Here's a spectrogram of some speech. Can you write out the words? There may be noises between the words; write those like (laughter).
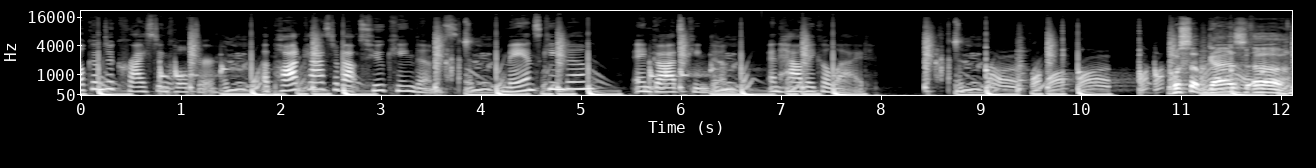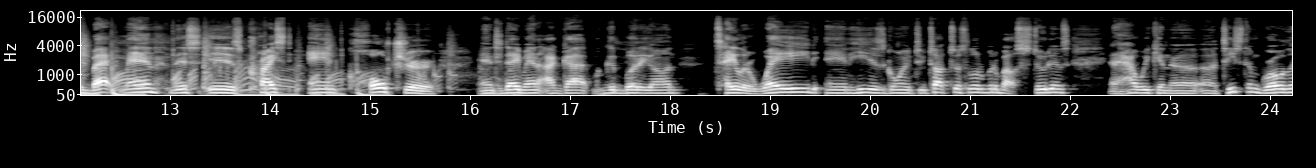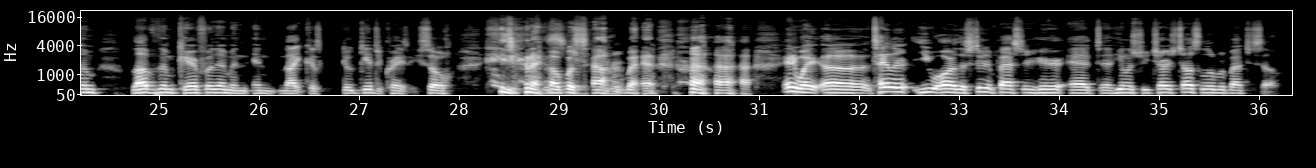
Welcome to Christ and Culture, a podcast about two kingdoms man's kingdom and God's kingdom, and how they collide. What's up, guys? Uh, back, man. This is Christ and Culture. And today, man, I got my good buddy on, Taylor Wade, and he is going to talk to us a little bit about students and how we can uh, uh, teach them, grow them, love them, care for them, and, and like, because dude, kids are crazy. So (laughs) he's going to help us out, man. (laughs) anyway, uh, Taylor, you are the student pastor here at uh, Healing Street Church. Tell us a little bit about yourself.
